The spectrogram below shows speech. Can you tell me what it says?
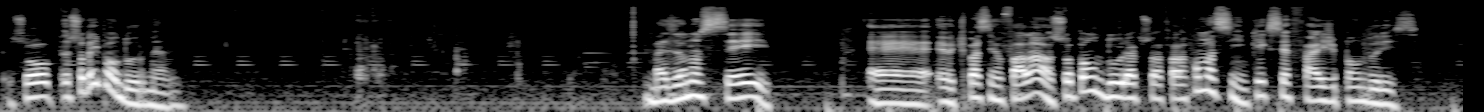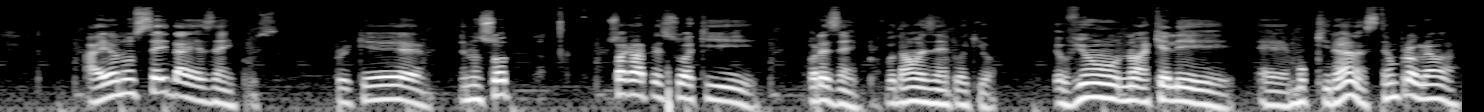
Eu sou, eu sou bem pão duro mesmo. Mas eu não sei. É, eu, tipo assim, eu falo, ah, eu sou pão duro. A pessoa fala, como assim? O que, que você faz de pão durice? Aí eu não sei dar exemplos. Porque eu não sou. Sou aquela pessoa que. Por exemplo, vou dar um exemplo aqui, ó. Eu vi um, no aquele é, Mukiranas, tem um programa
